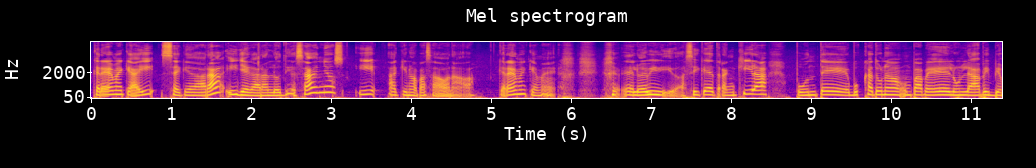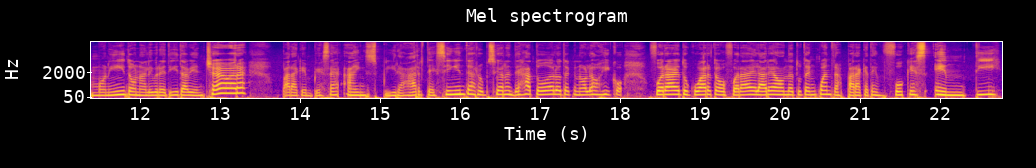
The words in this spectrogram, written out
créeme que ahí se quedará y llegarán los 10 años y aquí no ha pasado nada. Créeme que me lo he vivido. Así que tranquila, ponte, búscate un papel, un lápiz bien bonito, una libretita bien chévere para que empieces a inspirarte sin interrupciones. Deja todo lo tecnológico fuera de tu cuarto o fuera del área donde tú te encuentras para que te enfoques en ti,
